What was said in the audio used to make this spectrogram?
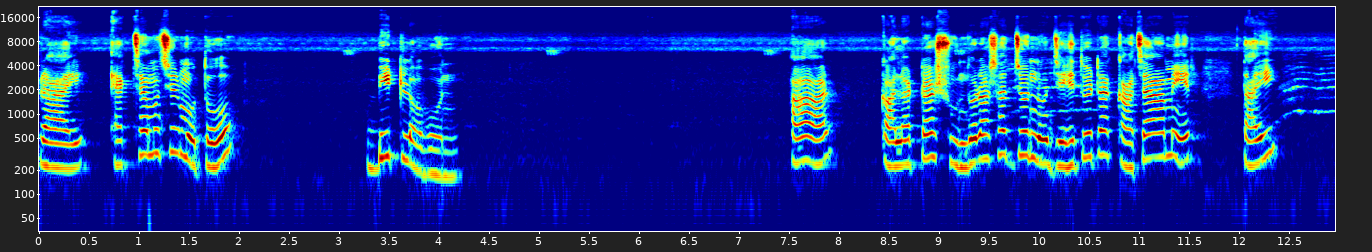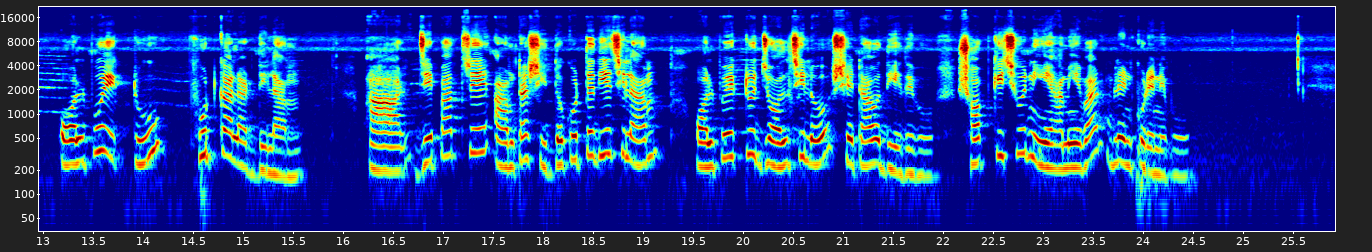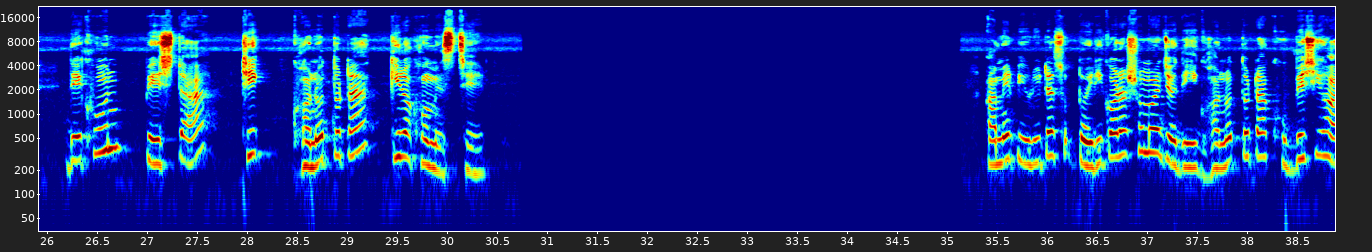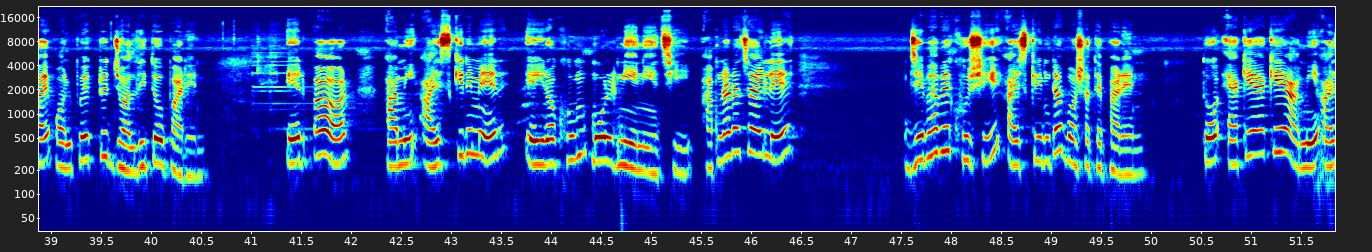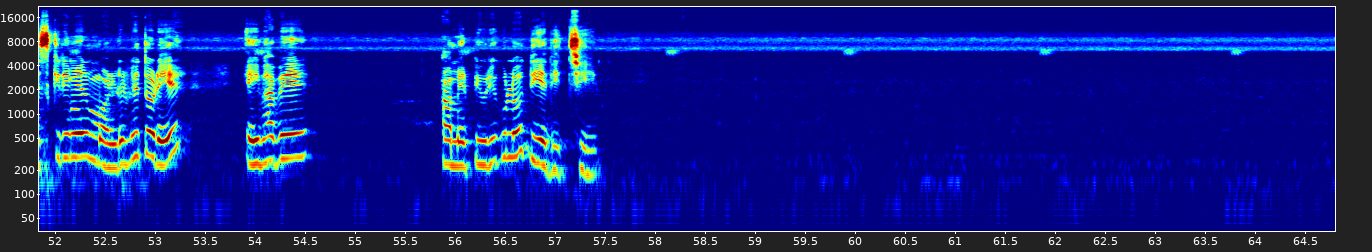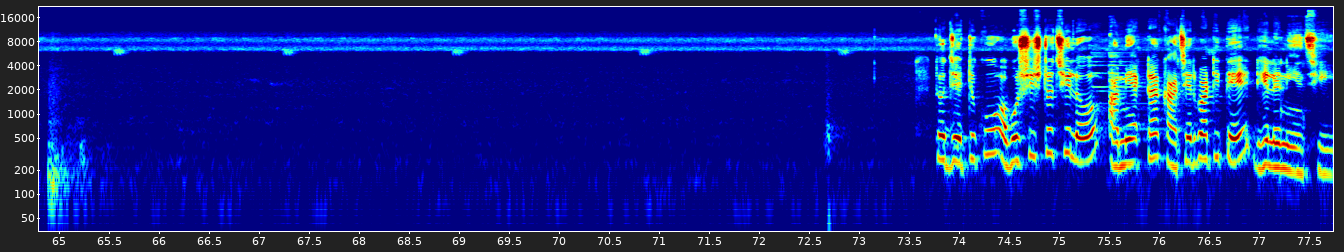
প্রায় এক চামচের মতো বিট লবণ। আর কালারটা সুন্দর আসার জন্য যেহেতু এটা কাঁচা আমের, তাই অল্প একটু ফুড কালার দিলাম। আর যে পাত্রে আমটা সিদ্ধ করতে দিয়েছিলাম, অল্প একটু জল ছিল সেটাও দিয়ে দেব। সব কিছু নিয়ে আমি এবার ব্লেন্ড করে নেব। দেখুন, পেস্টটা ঠিক ঘনত্বটা কীরকম এসছে। আমের পিউরিটা তৈরি করার সময় যদি ঘনত্বটা খুব বেশি হয়, অল্প একটু জল দিতেও পারেন। এরপর আমি আইসক্রিমের এই রকম মোল্ড নিয়ে নিয়েছি। আপনারা চাইলে যেভাবে খুশি আইসক্রিমটা বসাতে পারেন। তো একে একে আমি আইসক্রিমের মোল্ডের ভেতরে এইভাবে আমের পিউরিগুলো দিয়ে দিচ্ছি। তো যেটুকু অবশিষ্ট ছিল, আমি একটা কাঁচের বাটিতে ঢেলে নিয়েছি।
